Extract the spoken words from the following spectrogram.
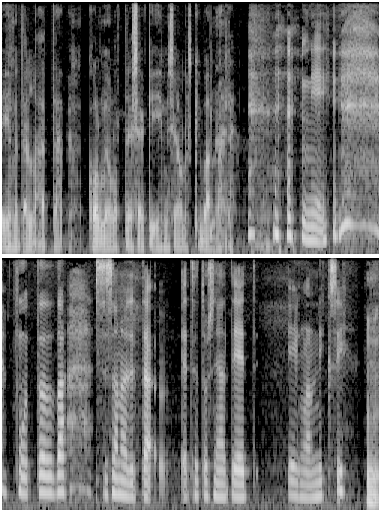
ihmetellään, että kolmiulotteisiakin ihmisiä olisi kiva nähdä. niin, mutta tota, sä sanoit, että, että sä tosiaan teet englanniksi Hmm.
